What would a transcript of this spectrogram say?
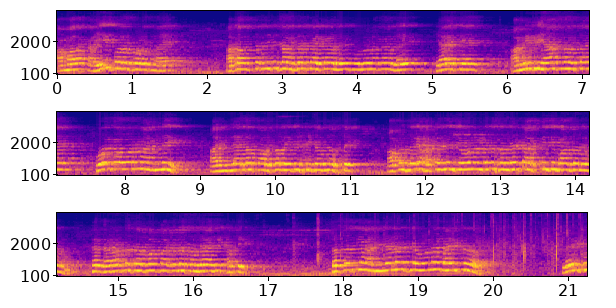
आम्हाला काहीही फरक पडत नाही. आता आमच्या निधी सांगतात काय काय लय बोलू नका लय हे आहे ते आहे. आम्ही बी ह्याच गावचा आहे. वर गावावरून आणले. आणल्याला पार्सल हे दृष्टीकडे नसते आपण जरी हाताने जेवण आणलं तर संध्याकाळी टाकते ती बाद झाले म्हणून. तर घरातलं स्वयंपाक टाकायला संध्याकाळी खाते. तसं ते आणलेलं जेवण आहे बाहेरचं. लई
